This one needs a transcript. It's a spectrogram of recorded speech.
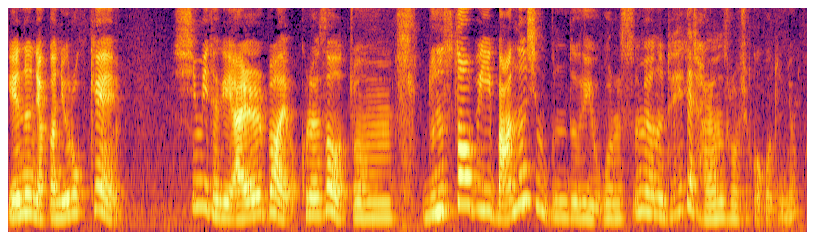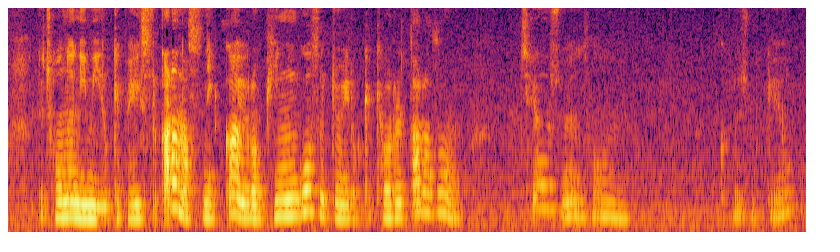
얘는 약간 이렇게 심이 되게 얇아요. 그래서 좀 눈썹이 많으신 분들이 이거를 쓰면 되게 자연스러우실 거거든요. 근데 저는 이미 이렇게 베이스를 깔아놨으니까 이런 빈 곳을 좀 이렇게 결을 따라서 채워주면서 그려줄게요.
